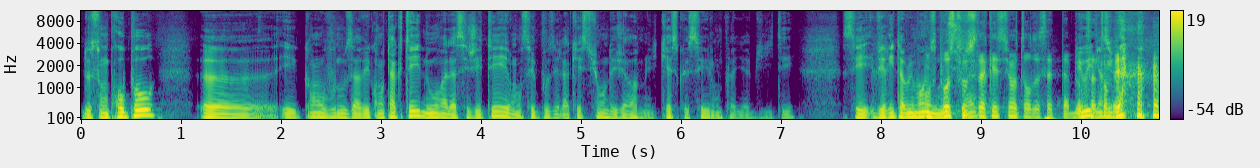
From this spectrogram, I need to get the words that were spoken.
de son propos. Euh, et quand vous nous avez contactés, nous, à la CGT, on s'est posé la question déjà, mais qu'est-ce que c'est l'employabilité? C'est véritablement On se pose notion- tous la question autour de cette table, Oui, donc ça bien tombe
